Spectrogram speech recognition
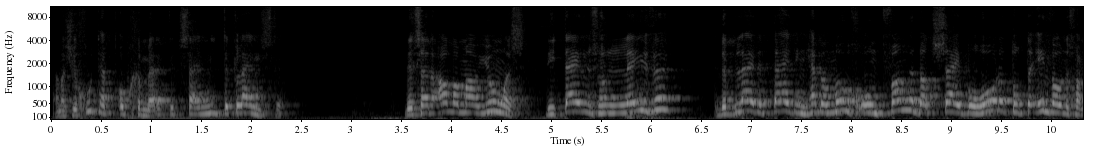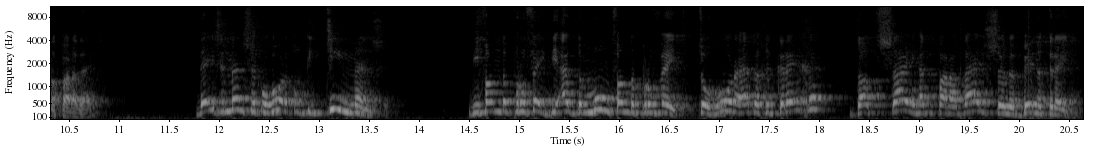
En als je goed hebt opgemerkt, dit zijn niet de kleinste. Dit zijn allemaal jongens die tijdens hun leven de blijde tijding hebben mogen ontvangen dat zij behoren tot de inwoners van het paradijs. Deze mensen behoren tot die tien mensen. Die van de profeet, die uit de mond van de profeet te horen hebben gekregen dat zij het paradijs zullen binnentreden.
